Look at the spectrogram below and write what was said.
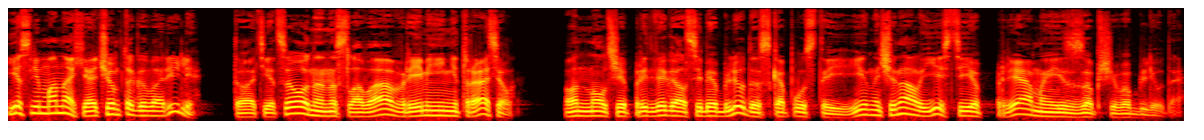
Если монахи о чем-то говорили, то отец Иона на слова времени не тратил. Он молча придвигал себе блюдо с капустой и начинал есть ее прямо из общего блюда.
